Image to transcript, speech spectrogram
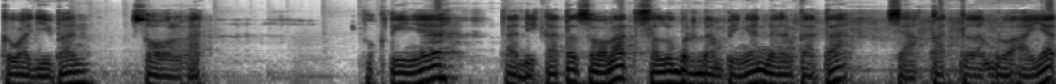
kewajiban sholat. Buktinya Tadi kata sholat selalu berdampingan dengan kata zakat. Dalam dua ayat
